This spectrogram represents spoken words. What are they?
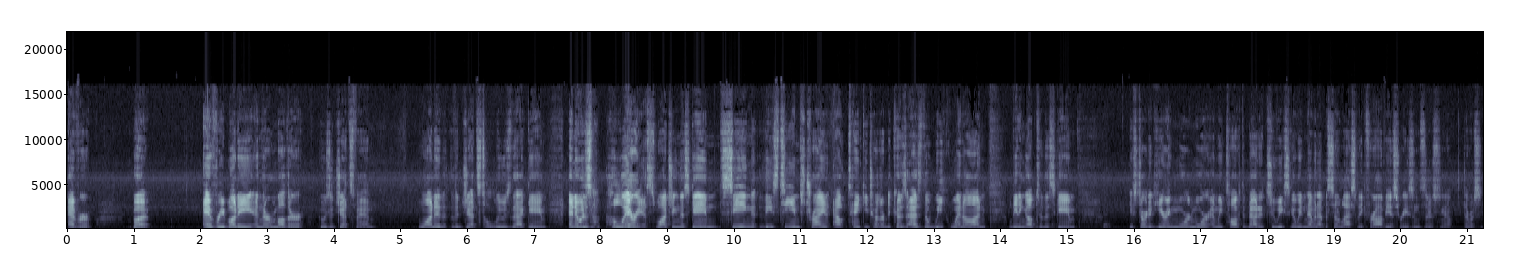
ever. But everybody and their mother who's a Jets fan wanted the Jets to lose that game. And it was hilarious watching this game, seeing these teams try and out tank each other because as the week went on leading up to this game, you started hearing more and more and we talked about it 2 weeks ago. We didn't have an episode last week for obvious reasons. There's, you know, there was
